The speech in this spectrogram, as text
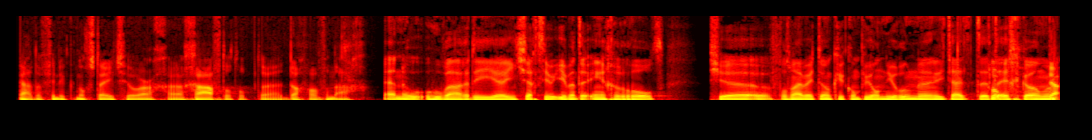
ja, dat vind ik nog steeds heel erg gaaf tot op de dag van vandaag. En hoe, hoe waren die, je zegt je bent erin gerold. Dus je, volgens mij weet je ook je compagnon Jeroen in die tijd tegengekomen.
